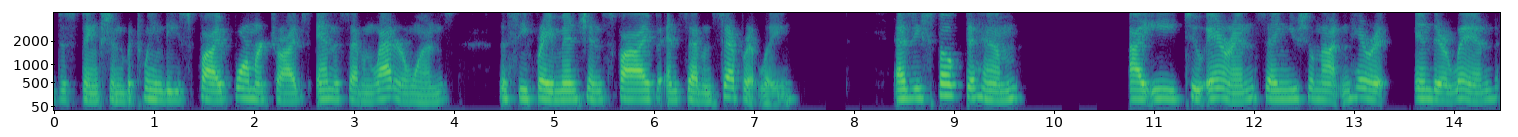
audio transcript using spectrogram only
distinction between these five former tribes and the seven latter ones, the Sifre mentions five and seven separately. As he spoke to him, i.e., to Aaron, saying, You shall not inherit in their land,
